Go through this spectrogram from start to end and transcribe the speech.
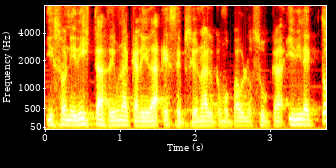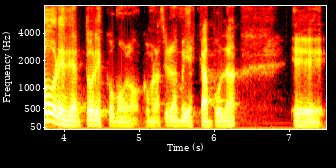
y sonidistas de una calidad excepcional como Pablo Zucca y directores de actores como, como la señora Media Escápola. eh,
